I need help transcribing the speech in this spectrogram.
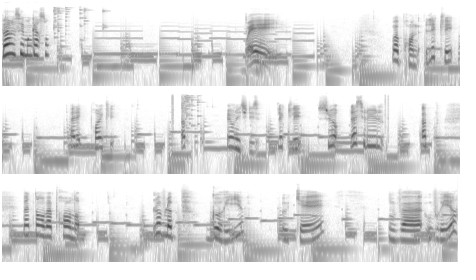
Par ici, mon garçon Ouais On va prendre les clés. Allez, prends les clés. Hop Et on utilise les clés sur la cellule. Hop Maintenant, on va prendre l'enveloppe gorille. Ok. On va ouvrir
